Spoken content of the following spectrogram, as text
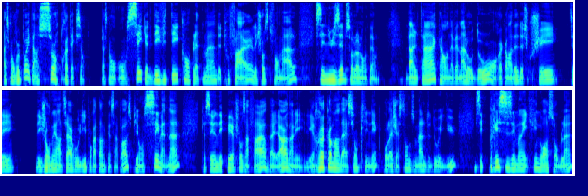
parce qu'on ne veut pas être en surprotection. Parce qu'on sait que d'éviter complètement de tout faire, les choses qui font mal, c'est nuisible sur le long terme. Dans le temps, quand on avait mal au dos, on recommandait de se coucher des journées entières au lit pour attendre que ça passe. Puis on sait maintenant que c'est une des pires choses à faire. D'ailleurs, dans les, recommandations cliniques pour la gestion du mal de dos aigu, c'est précisément écrit noir sur blanc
